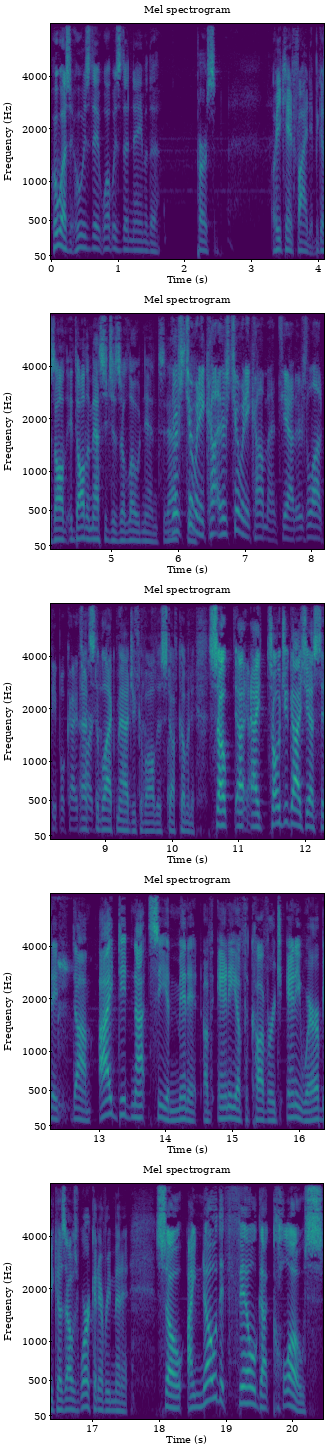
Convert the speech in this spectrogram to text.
Who was it? Who was the what was the name of the person? Oh, he can't find it because all all the messages are loading in. So there's too the, many. Co- there's too many comments. Yeah, there's a lot of people. It's that's the black magic of all this stuff coming in. So uh, yeah. I told you guys yesterday, Dom. I did not see a minute of any of the coverage anywhere because I was working every minute. So I know that Phil got close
